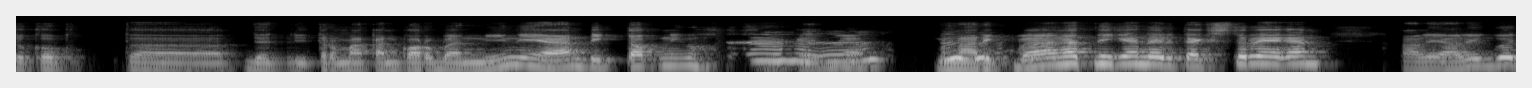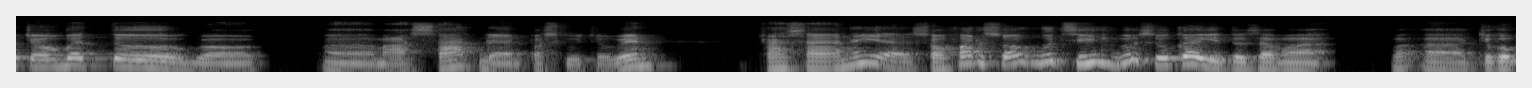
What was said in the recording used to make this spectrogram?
cukup eh, jadi termakan korban ini ya TikTok nih. Wah, kayaknya menarik banget nih kan dari teksturnya kan. Alih-alih gue coba tuh gue eh, masak dan pas gue cobain rasanya ya so far so good sih. Gue suka gitu sama eh, cukup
